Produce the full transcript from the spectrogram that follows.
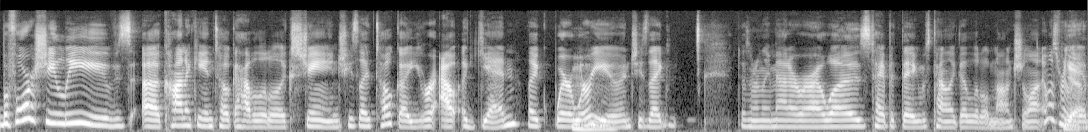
before she leaves, uh Kaneki and Toka have a little exchange. He's like, "Toka, you were out again? Like, where were Mhm. you?" And she's like, "Doesn't really matter where I was." Type of thing. It was kind of like a little nonchalant. It wasn't really Yeah. a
